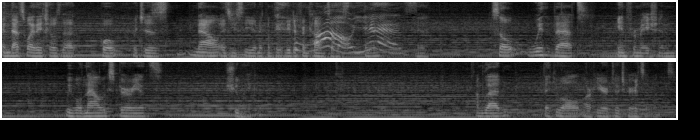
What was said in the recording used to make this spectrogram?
And that's why they chose that quote, which is now, as you see, in a completely different context. Wow, Okay? yes. Yeah. So, with that information, we will now experience Shoemaker. I'm glad that you all are here to experience it with us.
